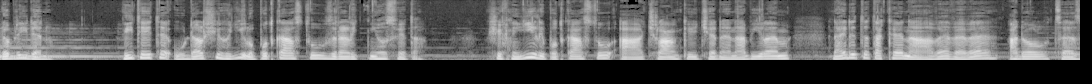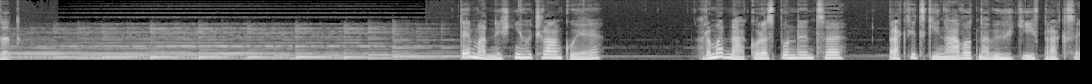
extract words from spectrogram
Dobrý den. Vítejte u dalšího dílu podcastu z realitního světa. Všechny díly podcastu a články černé na bílém najdete také na www.adol.cz. Téma dnešního článku je hromadná korespondence, praktický návod na využití v praxi.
